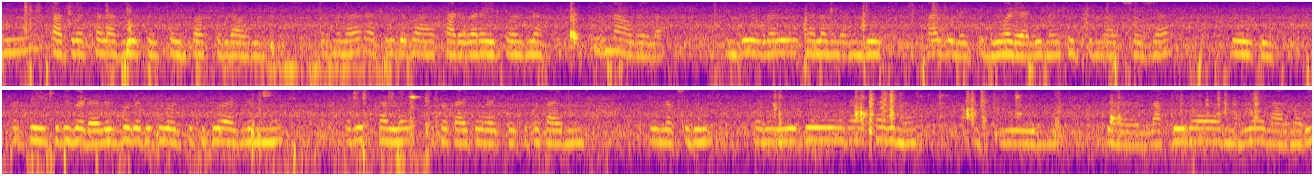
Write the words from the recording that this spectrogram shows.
मी सात वाजता लागली असेल स्वयंपाक सगळं आवरून. तर मला रात्रीच्या बा साडेबारा एक वाजला पूर्ण आवरायला. म्हणजे एवढा वेळ झाला मला. म्हणजे काय बोलायचं दिवाळी आली नाही की पूर्ण अक्षरशः ते होते. तर ते इथं मी घड्याळच बघत होती वरती किती वाजले म्हणून. तरी चाललं आहे कुठं काय ठेवायचं कुठं काय नाही ते लक्ष देऊन. तर हे जे रॅक आहे ना की ला लाकडी नाही आहे नारमारी.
